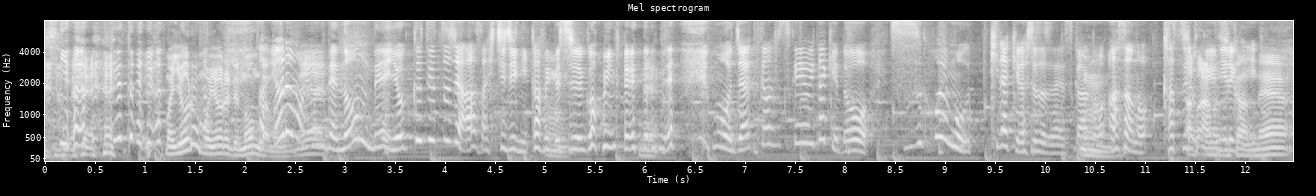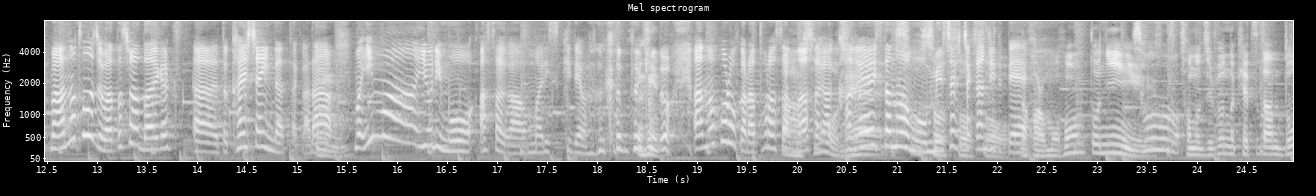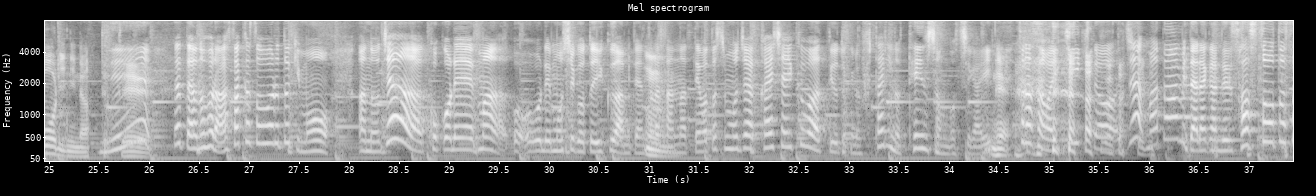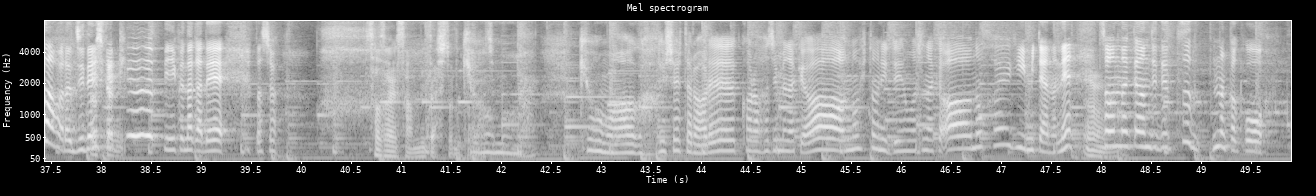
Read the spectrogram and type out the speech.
まあ夜も夜で飲んだのにね。夜も夜で飲んで翌日じゃあ朝7時にカフェで集合みたいなね,、うん。ね。もう若干二日酔いだけどすごいもうキラキラしてたじゃないですか、あうん。の朝の活力エネルギー。まあ、あの当時私は大学あえっと会社員だったから、うん。まあ、今よりも朝があんまり好きではなかったけどあの頃から寅さんの朝が輝いてたのはもう。めちゃくちゃ感じてて。だからもう本当にその自分の決断通りになってて、ね。えだってあのほら朝活終わる時もあのじゃあここでまあ俺も仕事行くわみたいな寅さんになって、私もじゃあ会社行くわっていう時の2人のテンションの違い、ね。寅さんは生き生きと じゃあまたみたいな感じでさっそうとさほら自転車で確キューって行く中で私は サザエさん見た人みたいな。今日も今日も会社行ったらあれから始めなきゃあーあの人に電話しなきゃあーあの会議みたいなね、うん。そんな感じでつなんかこう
